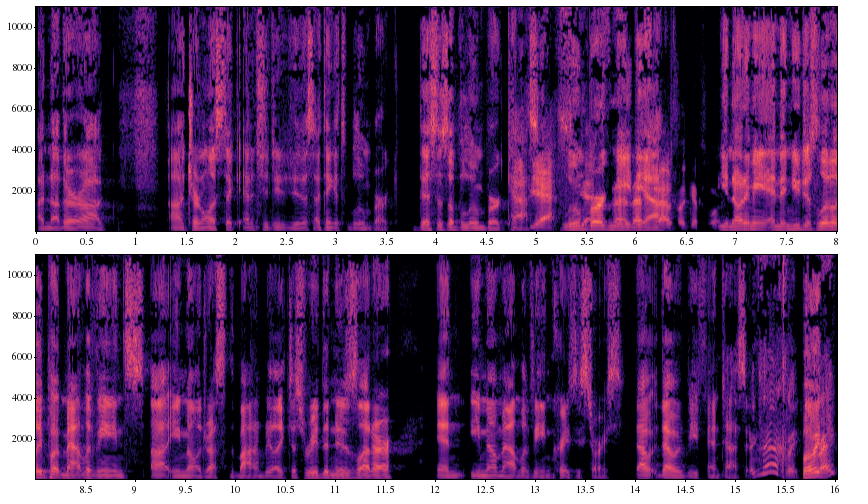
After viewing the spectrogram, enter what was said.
another uh, uh, journalistic entity to do this, I think it's Bloomberg. This is a Bloomberg task. Yes, Bloomberg yes, Media. You know what I mean? And then you just literally put Matt Levine's uh, email address at the bottom and be like, just read the newsletter and email Matt Levine crazy stories. That that would be fantastic. Exactly. Let me, right.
